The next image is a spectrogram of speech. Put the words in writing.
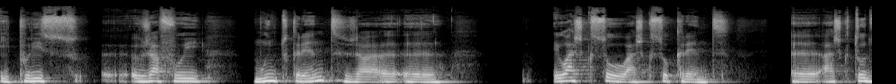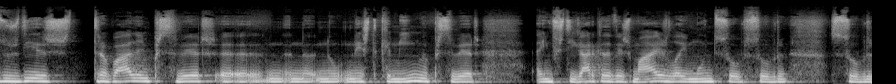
e por isso eh, eu já fui muito crente, já uh, eu acho que sou, acho que sou crente. Uh, acho que todos os dias trabalho em perceber uh, neste caminho, a perceber, a investigar cada vez mais, leio muito sobre, sobre, sobre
